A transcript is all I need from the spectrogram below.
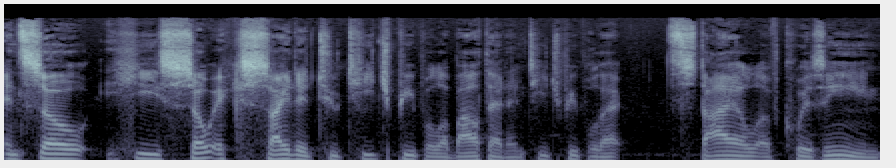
And so he's so excited to teach people about that and teach people that style of cuisine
